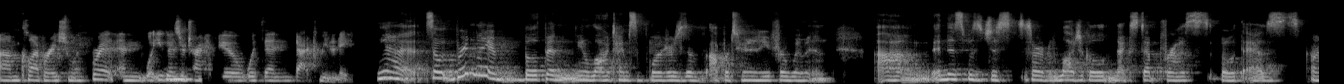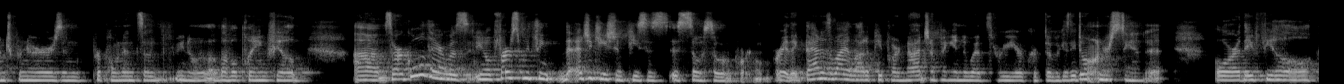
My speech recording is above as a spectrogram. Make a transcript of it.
um, collaboration with Britt and what you guys are mm-hmm. trying to do within that community. Yeah, so Britt and I have both been, you know, longtime supporters of opportunity for women, um, and this was just sort of a logical next step for us, both as entrepreneurs and proponents of, you know, a level playing field. Um, so our goal there was, you know, first we think the education piece is, is so, so important, right? Like that is why a lot of people are not jumping into Web3 or crypto because they don't understand it or they feel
